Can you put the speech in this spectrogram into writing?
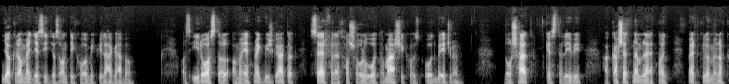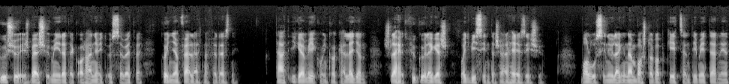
gyakran megy ez így az antik holmik világában. Az íróasztal, amelyet megvizsgáltak, szerfelett hasonló volt a másikhoz, ott Bécsben. Nos hát, kezdte Lévi, a kaset nem lehet nagy, mert különben a külső és belső méretek arányait összevetve könnyen fel lehetne fedezni. Tehát igen vékonyka kell legyen, s lehet függőleges vagy vízszintes elhelyezésű. Valószínűleg nem vastagabb két centiméternél,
